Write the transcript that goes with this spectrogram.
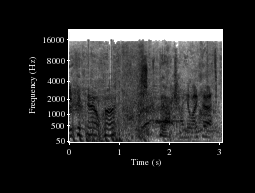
you think now, huh? Shit's back. How do you like that?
